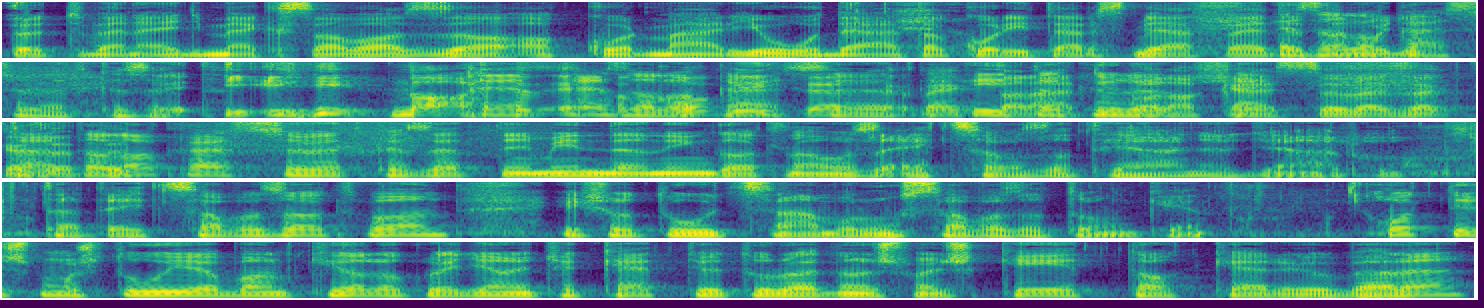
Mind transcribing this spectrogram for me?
51 megszavazza, akkor már jó, de hát akkor itt ezt elfelejtettem, Ez a lakásszövetkezet. Hogy... Na, ez, ez a lakásszövetkezet. Itt a különbség. Tehát a lakásszövetkezetnél minden ingatlanhoz egy szavazati hányad járul. Tehát egy szavazat van, és ott úgy számolunk szavazatonként. Ott is most újabban kialakul egy olyan, hogyha kettő tulajdonos van, és két tag kerül bele,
